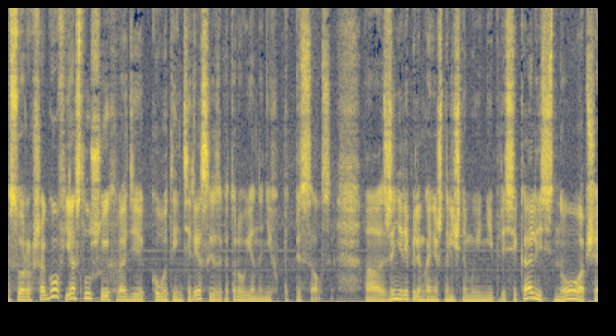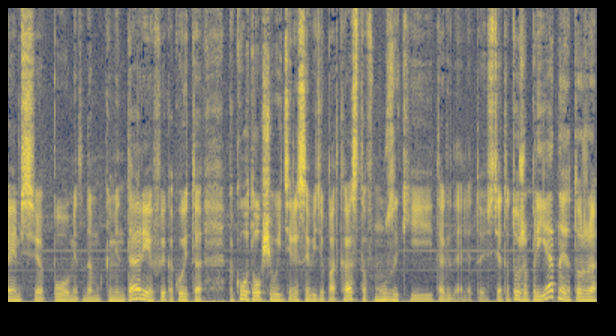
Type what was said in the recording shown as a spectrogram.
40 шагов», я слушаю их ради какого-то интереса, из-за которого я на них подписался. А, с Женей Репелем, конечно, лично мы не пересекались, но общаемся по методам комментариев и какой-то, какого-то общего интереса в виде подкастов, музыки и так далее. То есть это тоже приятно, это тоже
